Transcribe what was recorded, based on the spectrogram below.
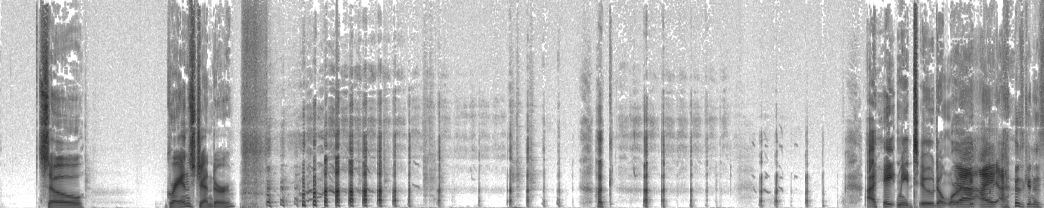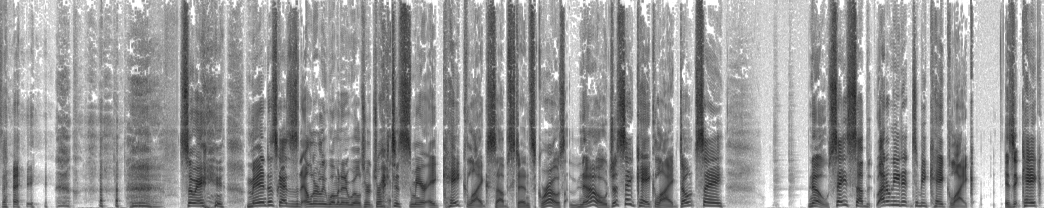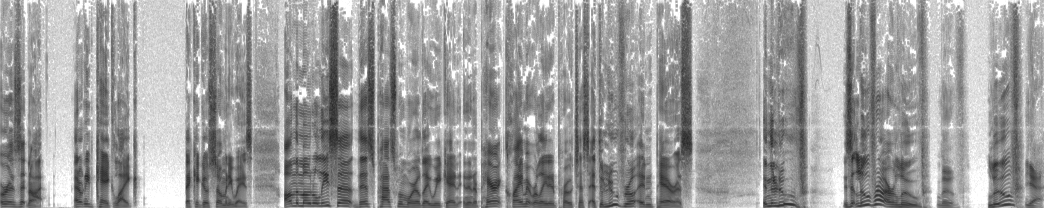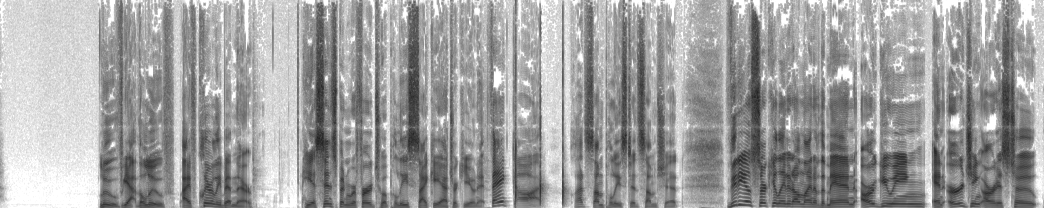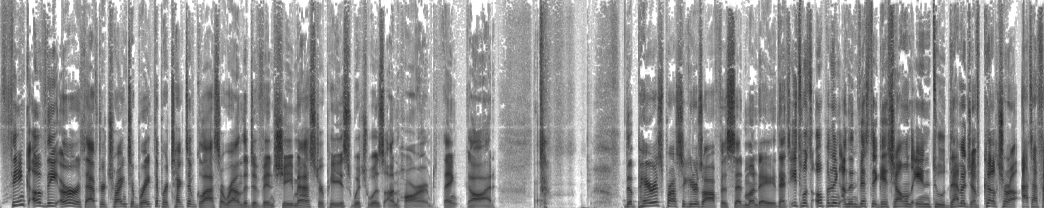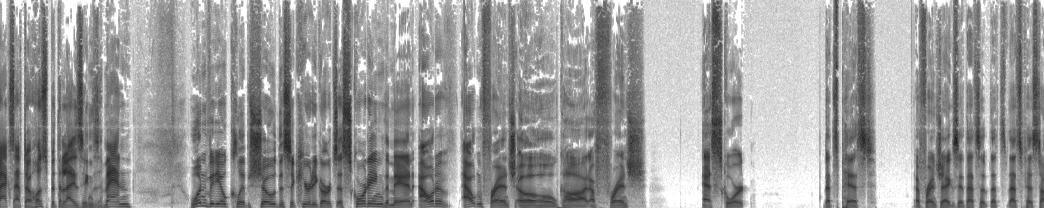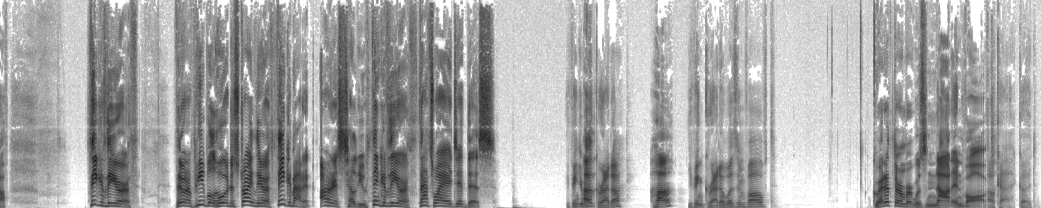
So transgender. I hate me too, don't worry. Yeah, I, I was gonna say. So a man disguised as an elderly woman in a wheelchair tried to smear a cake-like substance. Gross. No, just say cake-like. Don't say no. Say sub. I don't need it to be cake-like. Is it cake or is it not? I don't need cake-like. That could go so many ways. On the Mona Lisa this past Memorial Day weekend, in an apparent climate-related protest at the Louvre in Paris. In the Louvre. Is it Louvre or Louvre? Louvre. Louvre? Yeah. Louvre, yeah, the Louvre. I've clearly been there. He has since been referred to a police psychiatric unit. Thank God. Glad some police did some shit. Video circulated online of the man arguing and urging artists to think of the earth after trying to break the protective glass around the Da Vinci masterpiece, which was unharmed. Thank God. The Paris prosecutor's office said Monday that it was opening an investigation into damage of cultural artifacts after hospitalizing the man. One video clip showed the security guards escorting the man out of out in French. Oh God, a French escort. That's pissed. A French exit. That's a, that's that's pissed off. Think of the earth. There are people who are destroying the earth. Think about it. Artists tell you, think of the earth. That's why I did this. You think it was Uh, Greta? Huh? You think Greta was involved? Greta Thunberg was not involved. Okay, good.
